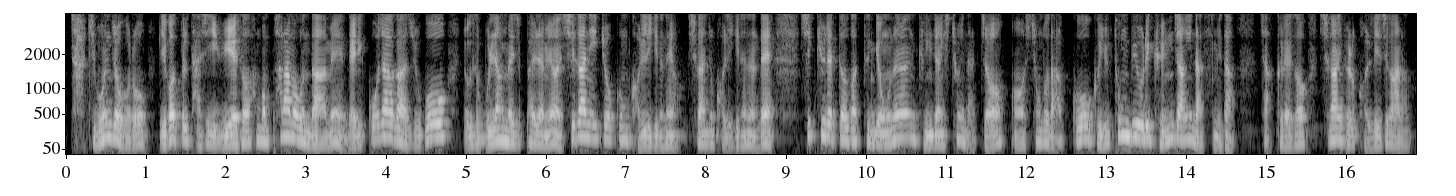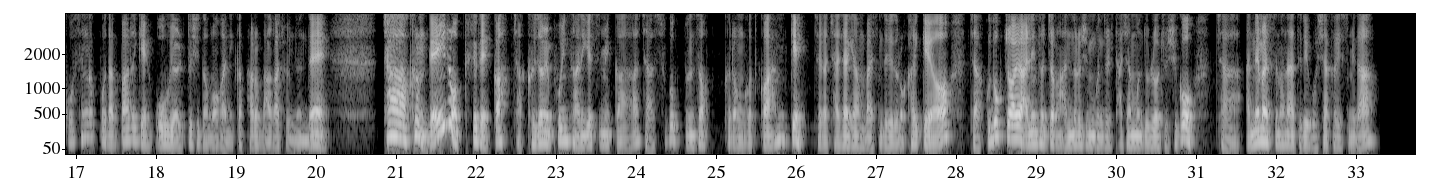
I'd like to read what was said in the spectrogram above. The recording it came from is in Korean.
자, 기본적으로 이것들 다시 위에서 한번 팔아먹은 다음에 내리 꽂아가지고 여기서 물량 매집하려면 시간이 조금 걸리기는 해요. 시간이 좀 걸리긴 했는데 시큐레터 같은 경우는 굉장히 시총이 낮죠. 어, 시총도 낮고 그 유통 비율이 굉장히 낮습니다. 자, 그래서 시간이 별로 걸리지가 않았고 생각보다 빠르게 오후 12시 넘어가니까 바로 막아줬는데 자, 그럼 내일은 어떻게 될까? 자, 그 점이 포인트 아니겠습니까? 자, 수급 분석 그런 것과 함께 제가 자세하게 한번 말씀드리도록 할게요. 자, 구독, 좋아요, 알림 설정 안 누르신 분들 다시 한번 눌러주시고, 자, 안내 말씀 하나 드리고 시작하겠습니다.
